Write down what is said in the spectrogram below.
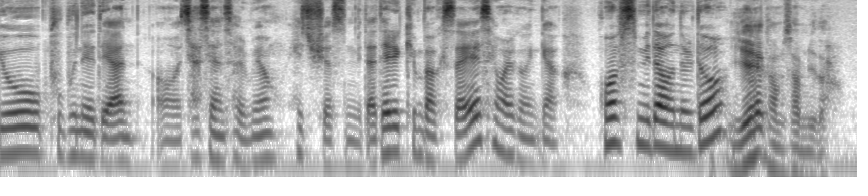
요 부분에 대한 어, 자세한 설명 해 주셨습니다. 데리킴 박사의 생활 건강 고맙습니다. 오늘도. 예 감사합니다.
